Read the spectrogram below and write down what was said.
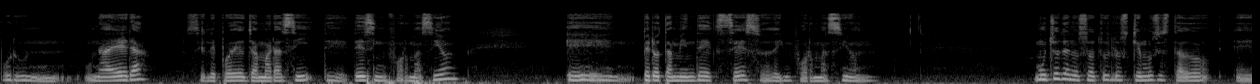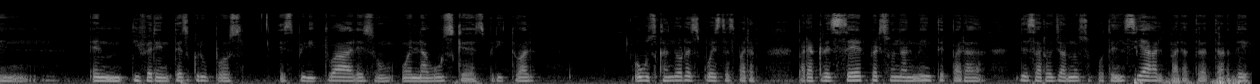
por una era, se le puede llamar así, de desinformación, eh, pero también de exceso de información. Muchos de nosotros los que hemos estado en, diferentes grupos espirituales o, en la búsqueda espiritual o buscando respuestas para, para crecer personalmente, para desarrollar nuestro potencial, para tratar de,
